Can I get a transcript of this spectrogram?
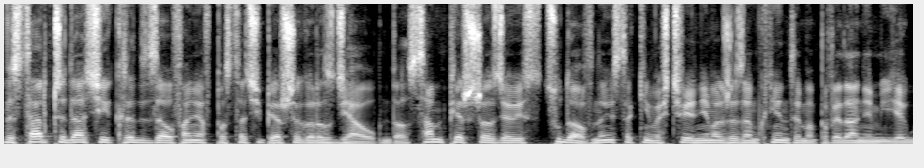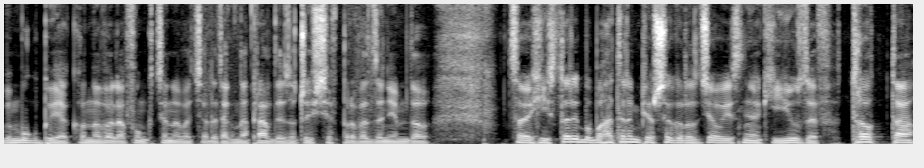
Wystarczy dać jej kredyt zaufania w postaci pierwszego rozdziału. To sam pierwszy rozdział jest cudowny, jest takim właściwie niemalże zamkniętym opowiadaniem i jakby mógłby jako nowela funkcjonować, ale tak naprawdę jest oczywiście wprowadzeniem do całej historii, bo bohaterem pierwszego rozdziału jest niejaki Józef Trotta,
